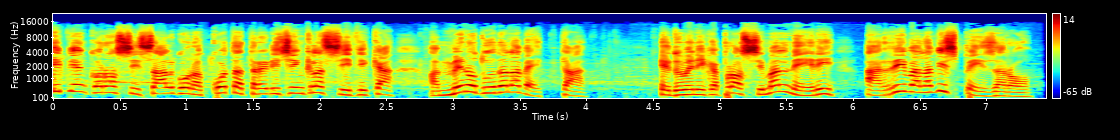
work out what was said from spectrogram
I biancorossi salgono a quota 13 in classifica, a meno 2 dalla vetta. E domenica prossima al Neri arriva la Vispesaro.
